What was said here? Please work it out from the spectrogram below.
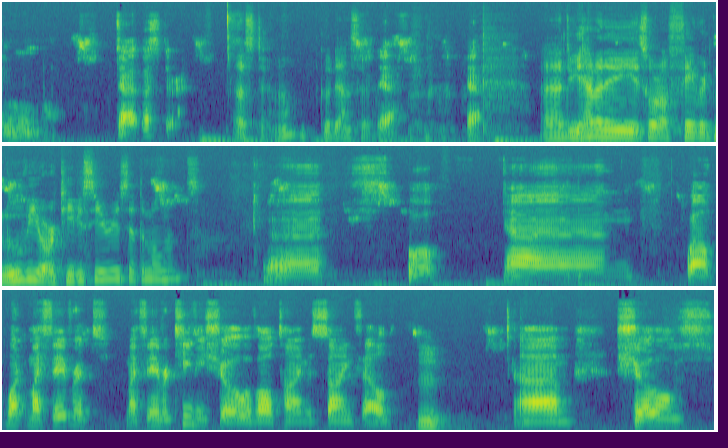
Ooh, uh, Öster. Öster. Huh? Good answer. Yeah. Uh, do you have any sort of favorite movie or TV series at the moment? Uh, oh, um, well, one my favorite my favorite TV show of all time is Seinfeld. Hmm. Um, shows.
